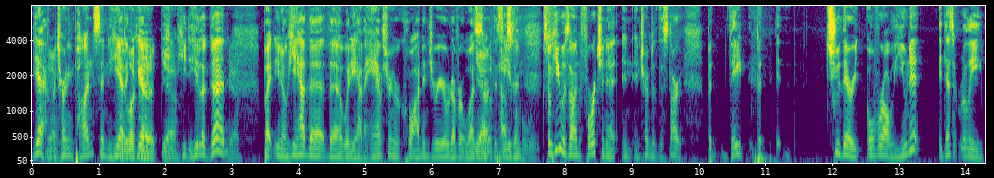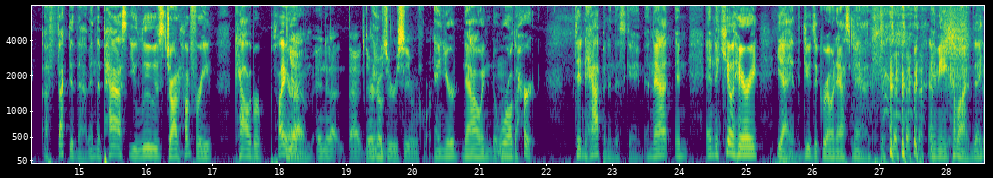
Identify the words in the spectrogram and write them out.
Yeah, yeah, returning punts, and he had. Looked he had, good. Yeah, he, he, he, looked good. Yeah. But you know, he had the the what do you have a hamstring or quad injury or whatever it was yeah, start the, the season. So he was unfortunate in, in terms of the start. But they but to their overall unit, it doesn't really affected them. In the past, you lose John Humphrey, caliber player. Yeah, and that, that there and, goes your receiving core. And you're now in the mm. world of hurt. Didn't happen in this game, and that and and N'Keal Harry, yeah, the dude's a grown ass man. I mean, come on, like,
